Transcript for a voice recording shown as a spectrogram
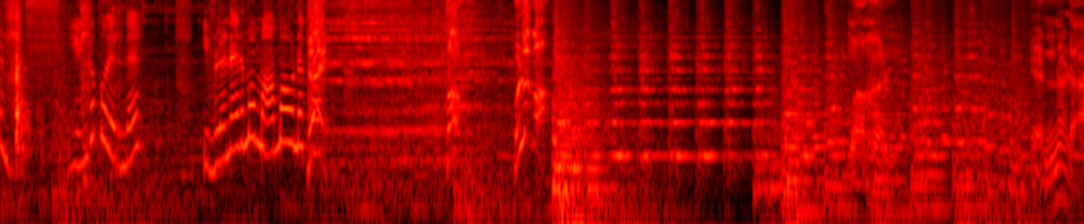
மோகன். எங்க போயிருந்த? இவ்வளவு நேரமா மாமா உனக்கு மோகன் என்னடா?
